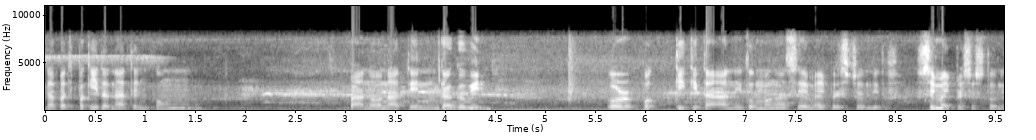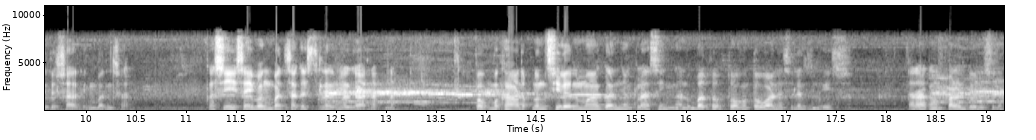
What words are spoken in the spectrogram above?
dapat ipakita natin kung paano natin gagawin or pagkikitaan itong mga semi-precious dito semi-precious stone dito sa ating bansa. Kasi sa ibang bansa guys talagang naghanap na. Pag maghanap lang sila ng mga ganyang klaseng ano ba to? Tuwang tuwa na sila dun guys. Talagang paldo na sila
